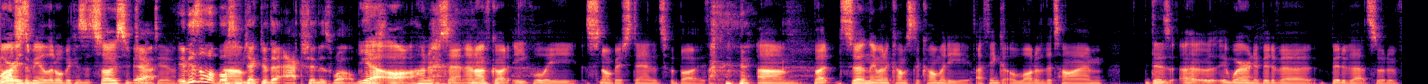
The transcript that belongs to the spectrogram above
worries sub- me a little because it's so Yeah. subjective. It is a lot more Um, subjective than action as well. Yeah, oh, 100%. And I've got equally snobbish standards for both. um, but certainly when it comes to comedy, I think a lot of the time there's uh, we're in a bit of a bit of that sort of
